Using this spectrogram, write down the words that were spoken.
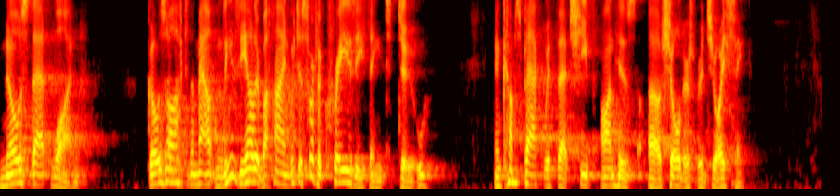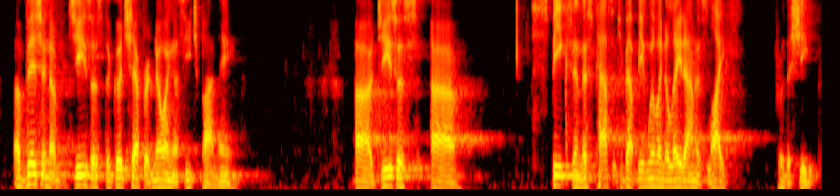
knows that one, goes off to the mountain, leaves the other behind, which is sort of a crazy thing to do, and comes back with that sheep on his uh, shoulders rejoicing. A vision of Jesus, the Good Shepherd, knowing us each by name. Uh, Jesus uh, speaks in this passage about being willing to lay down his life for the sheep.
